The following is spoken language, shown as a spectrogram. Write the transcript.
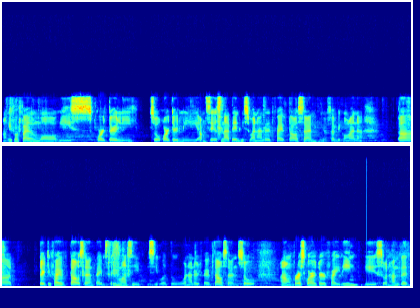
ang ipa-file mo is quarterly So, quarterly, ang sales natin is 105,000. Yung sabi ko nga na uh, 35,000 times 3 months is equal to 105,000. So, ang first quarter filing is 105,000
